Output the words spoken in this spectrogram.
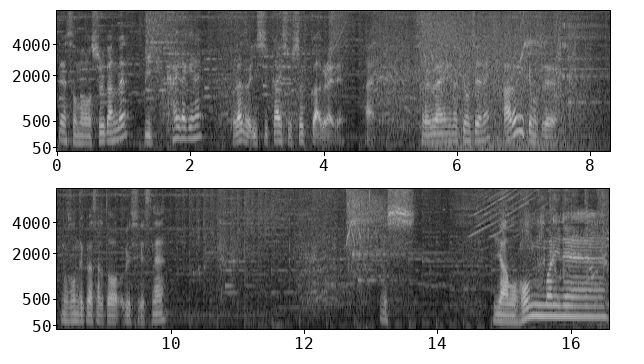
で、その習慣で、一回だけね、とりあえず石回収しとくか、ぐらいで、はい。それぐらいの気持ちでね、軽い気持ちで臨んでくださると嬉しいですね。よし。いや、もうほんまにね、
